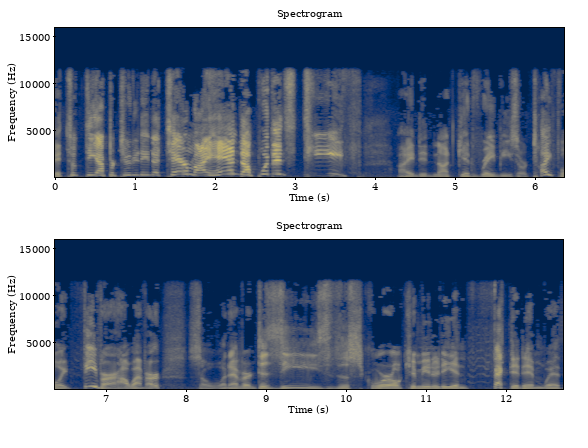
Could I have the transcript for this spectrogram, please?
it took the opportunity to tear my hand up with its teeth. I did not get rabies or typhoid fever, however, so whatever disease the squirrel community infected him with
